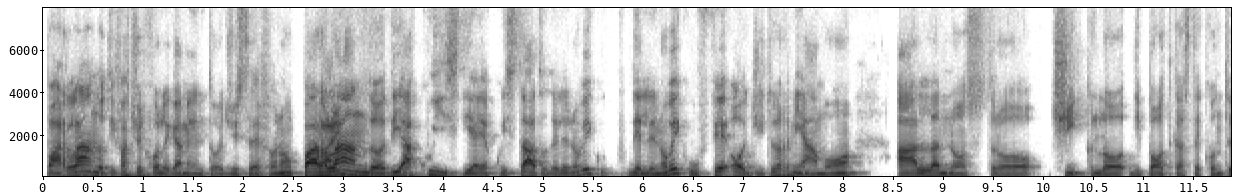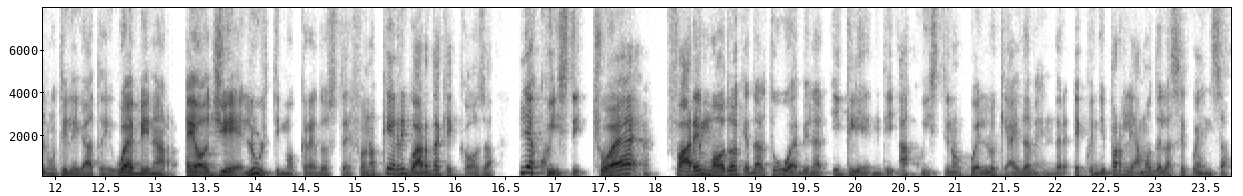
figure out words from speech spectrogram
parlando ti faccio il collegamento oggi Stefano parlando Vai. di acquisti hai acquistato delle nuove, delle nuove cuffie oggi torniamo al nostro ciclo di podcast e contenuti legato ai webinar. E oggi è l'ultimo, credo, Stefano, che riguarda che cosa? Gli acquisti, cioè fare in modo che dal tuo webinar i clienti acquistino quello che hai da vendere. E quindi parliamo della sequenza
